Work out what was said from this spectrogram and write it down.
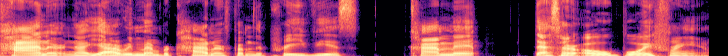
Connor. Now, y'all remember Connor from the previous comment? That's her old boyfriend.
